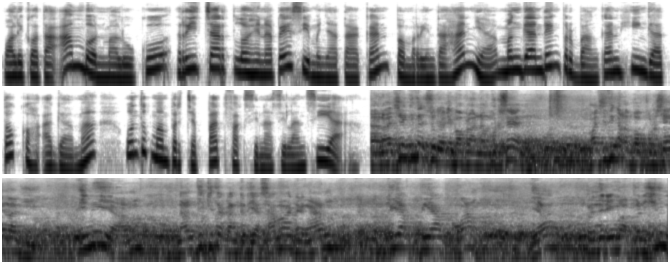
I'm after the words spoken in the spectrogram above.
Wali Kota Ambon, Maluku, Richard Lohenapesi menyatakan pemerintahannya menggandeng perbankan hingga tokoh agama untuk mempercepat vaksinasi lansia. Nah, lansia kita sudah 56 persen, masih tinggal 4 persen lagi. Ini yang nanti kita akan kerjasama dengan pihak-pihak bank, ya penerima pensiun,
